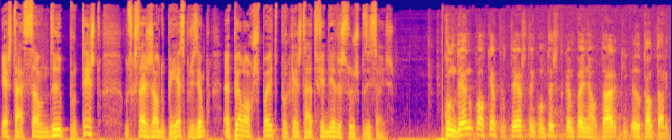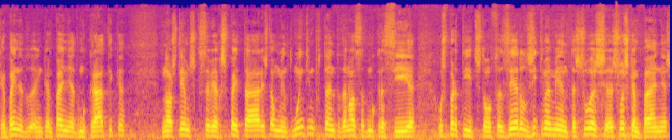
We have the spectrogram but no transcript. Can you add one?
esta ação de protesto. O secretário-geral do PS, por exemplo, apela ao respeito por quem está a defender as suas posições. Condeno qualquer protesto em contexto de campanha autárquica, em campanha democrática nós temos que saber respeitar. Este é um momento muito importante da nossa democracia. Os partidos estão a fazer legitimamente as suas, as suas campanhas,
